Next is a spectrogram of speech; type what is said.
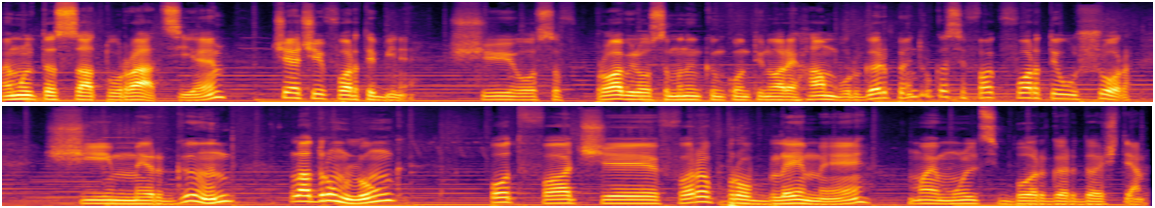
mai multă saturație, ceea ce e foarte bine. Și o să, probabil o să mănânc în continuare hamburger pentru că se fac foarte ușor. Și mergând la drum lung pot face fără probleme mai mulți burger de ăștia.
